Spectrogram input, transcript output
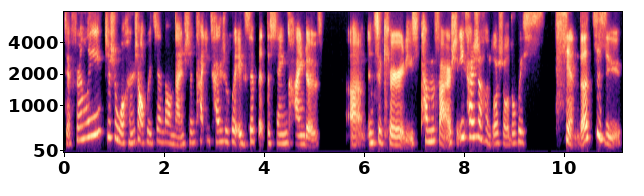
differently，就是我很少会见到男生他一开始会 exhibit the same kind of 呃 insecurities，他们反而是一开始很多时候都会显得自己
